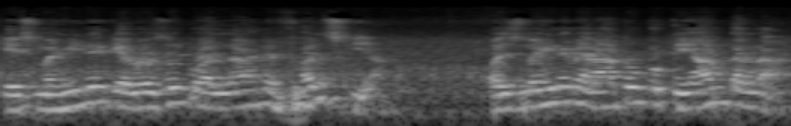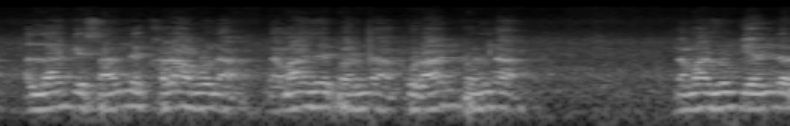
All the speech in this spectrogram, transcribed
کہ اس مہینے کے روزے کو اللہ نے فرض کیا اور اس مہینے میں راتوں کو قیام کرنا، اللہ کے سامنے کھڑا ہونا، نمازیں پڑھنا، قرآن پڑھنا، نمازوں کے اندر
